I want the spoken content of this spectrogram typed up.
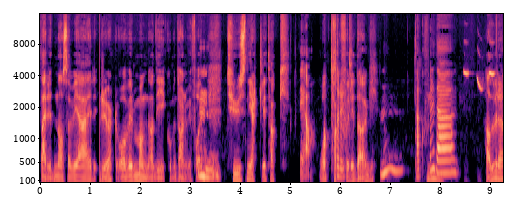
verden, altså vi er rørt over mange av de kommentarene vi får. Mm. Tusen hjertelig takk, Ja, og takk for i dag. Mm. Takk for i Mm. dag. Ha det bra.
